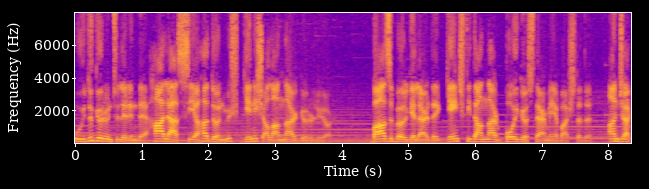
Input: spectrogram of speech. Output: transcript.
Uydu görüntülerinde hala siyaha dönmüş geniş alanlar görülüyor. Bazı bölgelerde genç fidanlar boy göstermeye başladı. Ancak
